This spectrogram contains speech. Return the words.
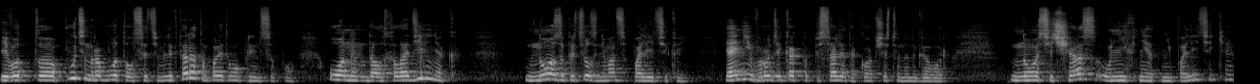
И вот э, Путин работал с этим электоратом по этому принципу. Он им дал холодильник, но запретил заниматься политикой. И они вроде как подписали такой общественный договор. Но сейчас у них нет ни политики,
